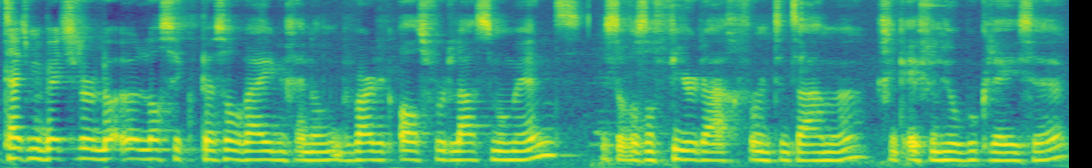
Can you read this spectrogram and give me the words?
Tijdens mijn bachelor eh, las ik best wel weinig en dan bewaarde ik alles voor het laatste moment. Dus dat was dan vier dagen voor een tentamen. Ging ik even een heel boek lezen.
